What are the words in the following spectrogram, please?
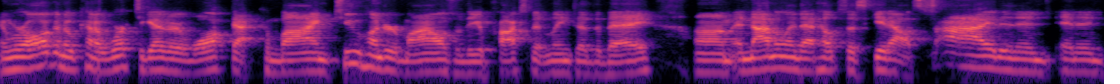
And we're all going to kind of work together to walk that combined 200 miles of the approximate length of the bay. Um, and not only that helps us get outside and then, and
